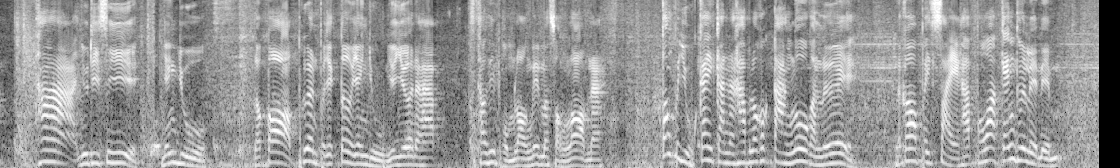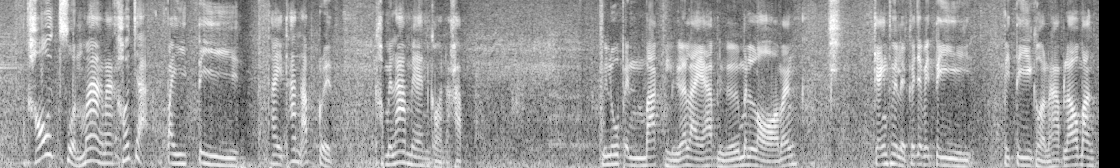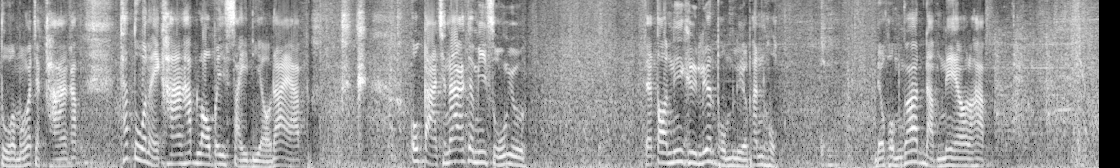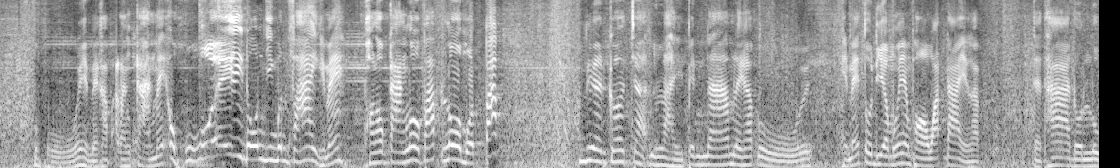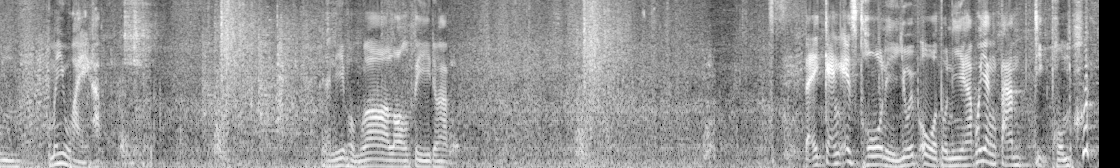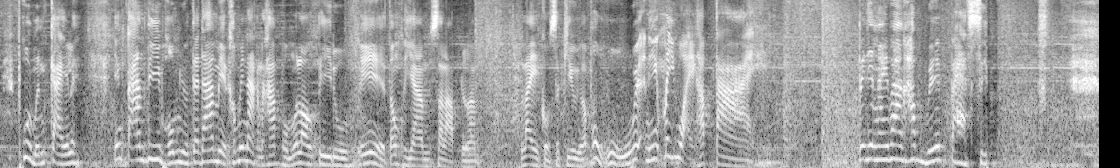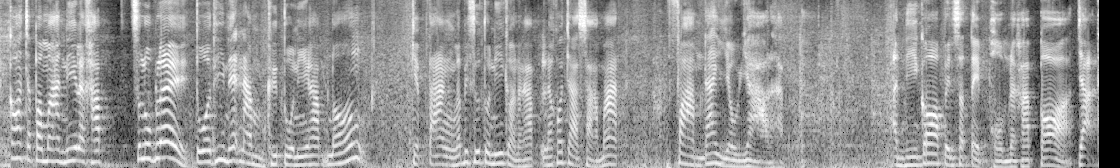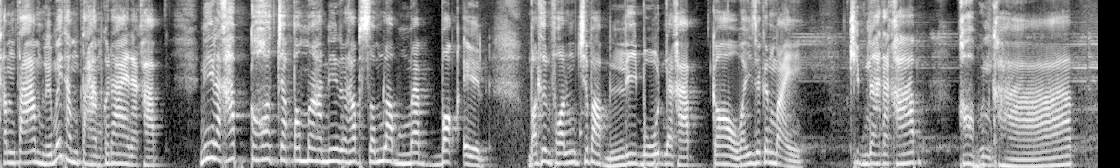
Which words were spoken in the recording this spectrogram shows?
ถ้า UTC ยังอยู่ แล้วก็เพื่อนโปรเจคเตอร์ยังอยู่เยอะๆนะครับ เท่าที่ผมลองเล่นมาสองรอบนะ ต้องไปอยู่ใกล้กันนะครับ แล้วก็กลางโลกกันเลย แล้วก็ไปใส่ครับ เพราะว่าแก๊งเทเลเนี่ยเขาส่วนมากนะเขาจะไปตีไททันอัปเกรดคาเมล่าแมนก่อนนะครับ ไม่รู้เป็นบั๊กหรืออะไรครับ หรือมันหล่อมั้งแก๊งเทเลตก็จะไปตีไปตีก่อนนะครับ แล้วบางตัวมันก็จะค้างครับ ถ้าตัวไหนค้างครับ เราไปใส่เดี่ยวได้ครับ โอกาสชนะก็จะมีสูงอยู่ แต่ตอนนี้คือเลื่อนผมเหลือพันหกเดี๋ยวผมก็ดับแนวแล้วครับ โอ้โห เห็นไหมครับ อลังการไหมโอ้โหโดนยิงบนฟ้าเห็นไหม พอเรากางโล่ปั๊บ โล่หมดปั๊บ เลือดก็จะไหลเป็นน้ำเลยครับโอ้โหเห็นไหมตัวเดียวมันก็ยังพอวัดได้ครับ แต่ถ้าโดนลุมไม่ไหวครับ อันนี้ผมก็ลองตีดูครับ แต่ไอ้แก๊งเอสโทนี่ UFO ตัวนี้ครับก็ยังตามจิกผม พูดเหมือนไก่เลย ยังตามตีผมอยู่แต่ดาเมจเขาไม่หนักนะครับ ผมก็ลองตีดูนี่ต้องพยายามสลับดูครับ ไล่กดสกิลอยู่ครับ โอ้โหอันนี้ไม่ไหวครับตาย เป็นยังไงบ้างครับเวฟ80 ก็จะประมาณนี้แหละครับ สรุปเลยตัวที่แนะนำคือตัวนี้ครับน้องเก็บตังค์แล้วไปซื้อตัวนี้ก่อนนะครับ แล้วก็จะสามารถฟาร์มได้ยาวๆนะครับ อันนี้ก็เป็นสเต็ปผมนะครับ ก็จะทำตามหรือไม่ทำตามก็ได้นะครับ นี่แหละครับก็จะประมาณนี้นะครับสำหรับ Map Box 8 Battlefront ฉบับรีบูตนะครับ ก็ไว้เจอกันใหม่ คลิปหน้านะครับ ขอบคุณครับ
